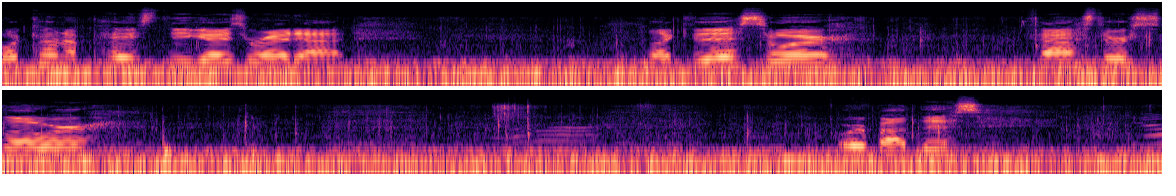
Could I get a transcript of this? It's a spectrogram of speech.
What kind of pace do you guys ride at? Like this or faster, slower, or about this? Yeah,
